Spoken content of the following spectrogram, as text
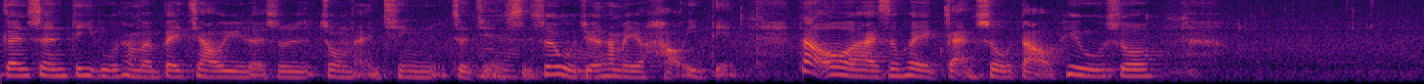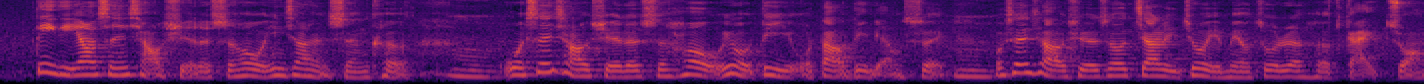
根深蒂固，他们被教育的是重男轻女这件事，所以我觉得他们有好一点，但偶尔还是会感受到，譬如说。弟弟要升小学的时候，我印象很深刻。嗯，我升小学的时候，因为我弟我大我弟两岁，嗯，我升小学的时候家里就也没有做任何改装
